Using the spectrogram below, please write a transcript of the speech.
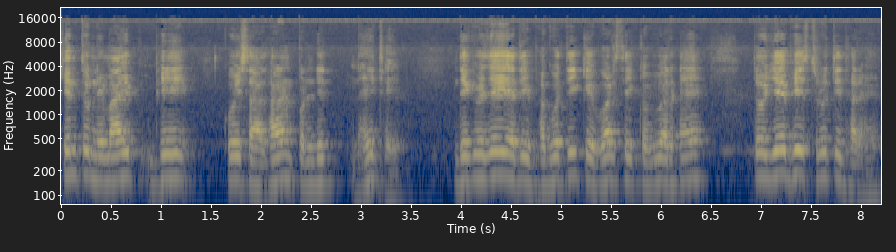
किंतु निमाई भी कोई साधारण पंडित नहीं थे। दिग्विजय यदि भगवती के वर से कविवर हैं तो ये भी श्रुतिधर हैं।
